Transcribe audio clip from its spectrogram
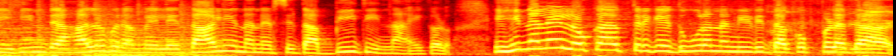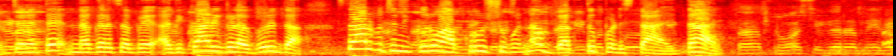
ಈ ಹಿಂದೆ ಹಲವರ ಮೇಲೆ ದಾಳಿಯನ್ನ ನಡೆಸಿದ್ದ ಬೀದಿ ನಾಯಿಗಳು. ಈ ಹಿನ್ನೆಲೆ ಲೋಕಾಯುಕ್ತರಿಗೆ ದೂರನ್ನ ನೀಡಿದ್ದ ಕೊಪ್ಪಳದ ಜನತೆ, ನಗರಸಭೆ ಅಧಿಕಾರಿಗಳ ವಿರುದ್ಧ ಸಾರ್ವಜನಿಕರು ಆಕ್ರೋಶವನ್ನ ವ್ಯಕ್ತಪಡಿಸ್ತಾ ಇದ್ದಾರೆ. ಪ್ರವಾಸಿಗರ ಮೇಲೆ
